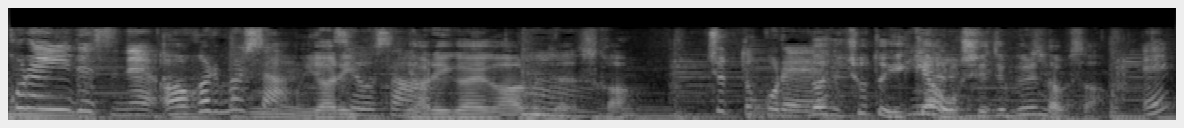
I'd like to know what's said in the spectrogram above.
これいいですね。あわかりました、やりやりがいがあるんじゃないですか、ちょっとこれだってちょっと行けば教えてくれるんだもんさ。え？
